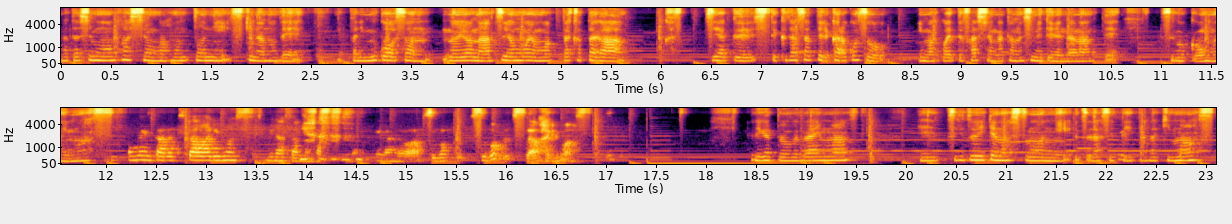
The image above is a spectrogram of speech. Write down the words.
私もファッションが本当に好きなのでやっぱり向こうさんのような熱い思いを持った方が活躍してくださってるからこそ今こうやってファッションが楽しめてるんだなってすごく思います。コメントから伝わります。皆さんのファッションが好きなのはすごくすごく伝わります。ありがとうございます。えー、次続いての質問に移らせていただきます。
